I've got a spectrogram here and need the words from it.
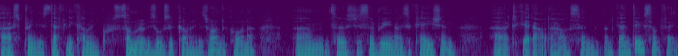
uh, spring is definitely coming. Summer is also coming. It's around the corner. Um, so it's just a really nice occasion uh, to get out of the house and, and go and do something.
